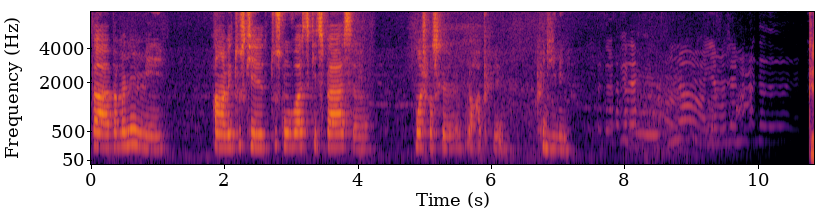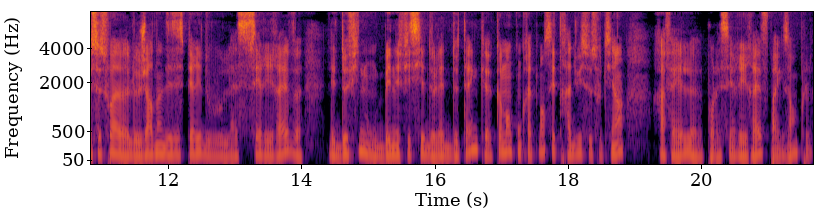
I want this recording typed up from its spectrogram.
Pas, pas maintenant, mais enfin, avec tout ce qui tout ce qu'on voit, ce qui se passe, euh, moi, je pense qu'il n'y aura plus, plus de vie Que ce soit euh, Le Jardin des Hespérides ou la série Rêve, les deux films ont bénéficié de l'aide de Tank. Comment concrètement s'est traduit ce soutien? Raphaël, pour la série Rêve par exemple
